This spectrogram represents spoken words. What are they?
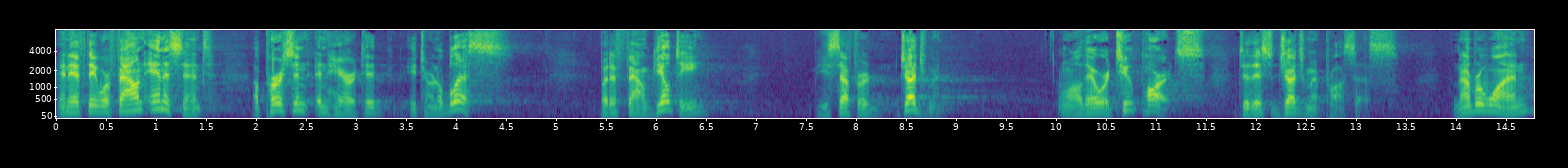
and if they were found innocent, a person inherited eternal bliss. But if found guilty, he suffered judgment. Well, there were two parts to this judgment process. Number one,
